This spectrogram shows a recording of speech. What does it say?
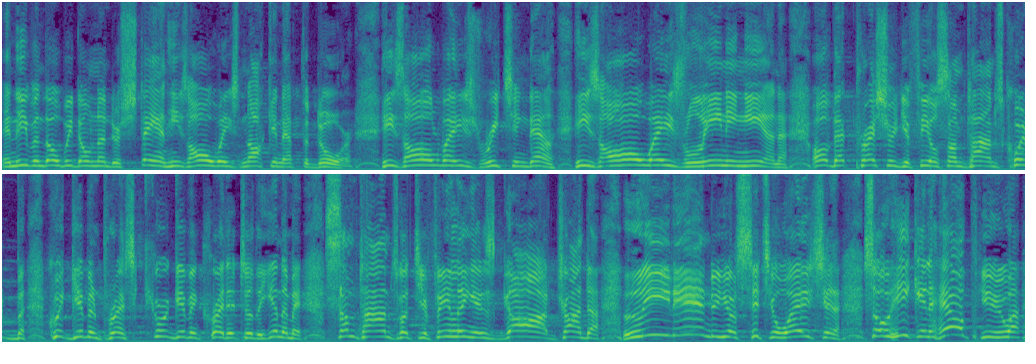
and even though we don't understand he's always knocking at the door. He's always reaching down. He's always leaning in. Oh that pressure you feel sometimes quit quit giving press quit giving credit to the enemy. Sometimes what you're feeling is god trying to lean into your situation so he can help you uh,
